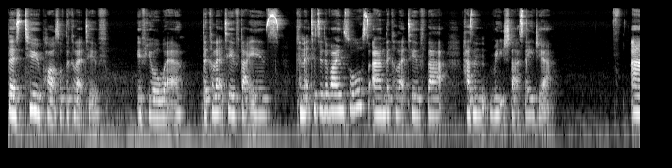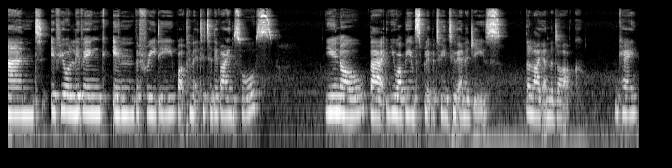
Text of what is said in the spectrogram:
there's two parts of the collective if you're aware, the collective that is connected to divine source and the collective that hasn't reached that stage yet. And if you're living in the 3D but connected to divine source, you know that you are being split between two energies the light and the dark. Okay?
